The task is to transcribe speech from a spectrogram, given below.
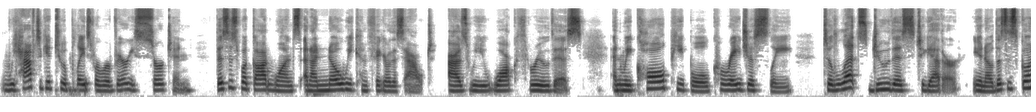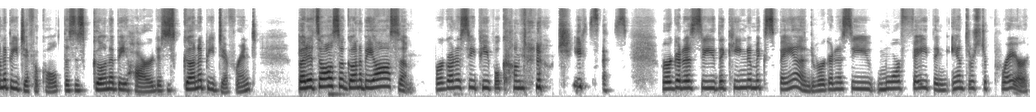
we have to get to a place where we're very certain this is what God wants and I know we can figure this out as we walk through this and we call people courageously to let's do this together. You know, this is going to be difficult. This is going to be hard. This is going to be different, but it's also going to be awesome. We're going to see people come to know Jesus. We're going to see the kingdom expand. We're going to see more faith and answers to prayer.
